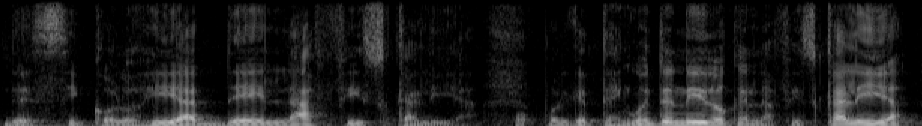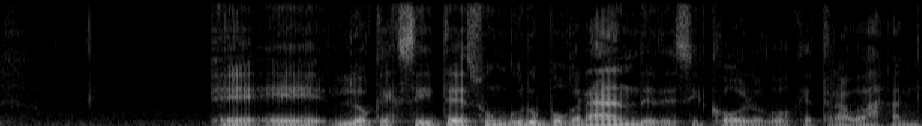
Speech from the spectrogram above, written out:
de, psicología de la fiscalía. Porque tengo entendido que en la fiscalía eh, eh, lo que existe es un grupo grande de psicólogos que trabajan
